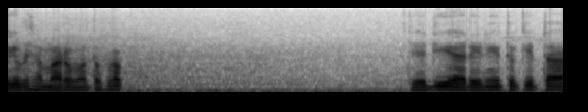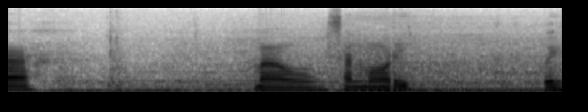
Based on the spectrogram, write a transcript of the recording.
lagi bersama Romoto Vlog. Jadi hari ini tuh kita Mau San Mori. Wih,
